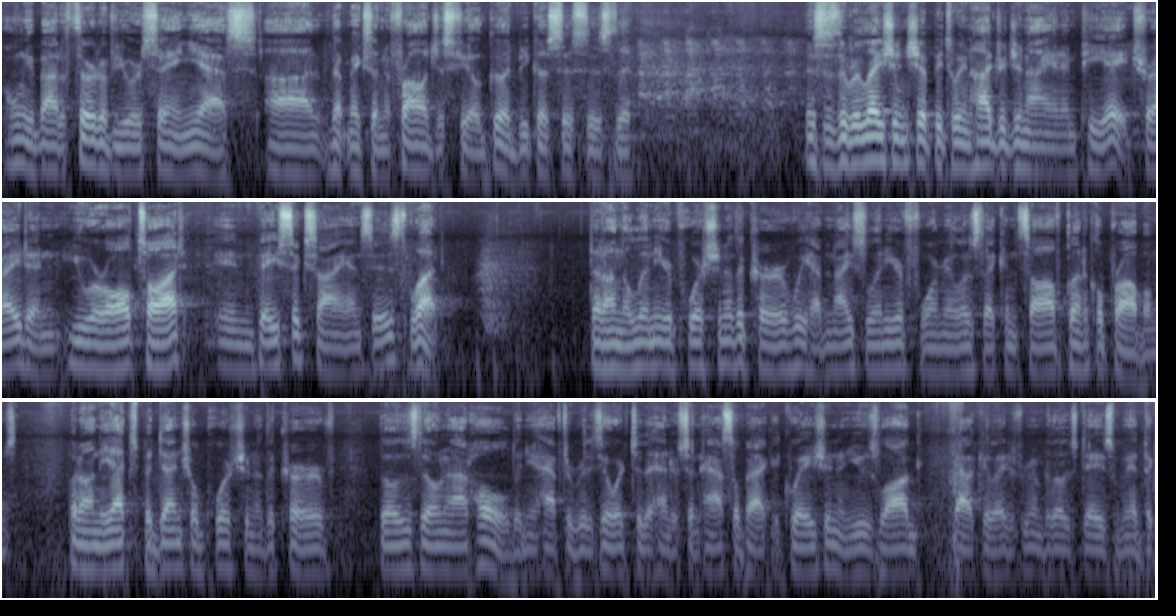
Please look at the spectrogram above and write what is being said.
Only about a third of you are saying yes. Uh, that makes a nephrologist feel good because this is the this is the relationship between hydrogen ion and pH, right? And you were all taught in basic sciences what? That on the linear portion of the curve, we have nice linear formulas that can solve clinical problems. But on the exponential portion of the curve, those do not hold. And you have to resort to the Henderson-Hasselbalch equation and use log calculators. Remember those days when we had the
